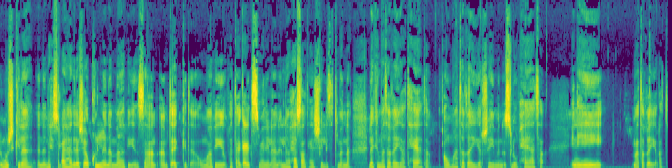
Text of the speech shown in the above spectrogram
المشكلة أن نحصل على هذه الأشياء وكلنا ما في إنسان أنا متأكدة وما في فتاة قاعدة تسمعني الآن إلا حصلت على الشيء اللي تتمنى لكن ما تغيرت حياتها أو ما تغير شيء من أسلوب حياتها. يعني ما تغيرت.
